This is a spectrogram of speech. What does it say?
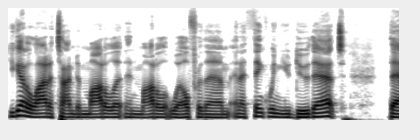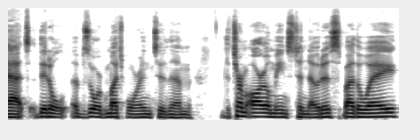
you got a lot of time to model it and model it well for them. And I think when you do that, that it'll absorb much more into them. The term Aro means to notice, by the way.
